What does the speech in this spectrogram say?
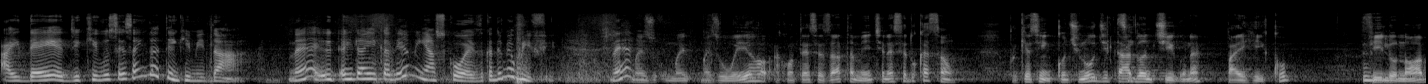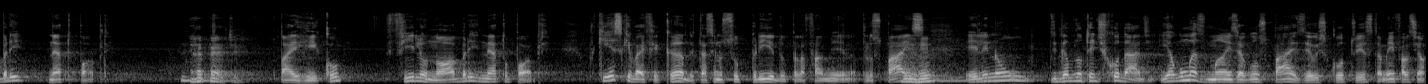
a ideia de que vocês ainda têm que me dar, né? E daí, cadê minhas coisas? Cadê meu bife? Né? Mas, mas, mas o erro acontece exatamente nessa educação. Porque, assim, continua o ditado antigo, né? Pai rico, filho nobre, neto pobre. Repete. Pai rico, filho nobre, neto pobre. Porque esse que vai ficando e está sendo suprido pela família, pelos pais, ele não, digamos, não tem dificuldade. E algumas mães e alguns pais, eu escuto isso também, falam assim, ó,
